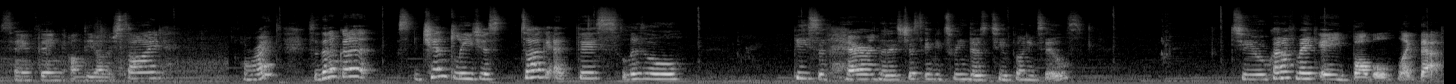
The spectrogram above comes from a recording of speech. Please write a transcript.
Same thing on the other side. Alright, so then I'm gonna gently just tug at this little piece of hair that is just in between those two ponytails to kind of make a bobble like that.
